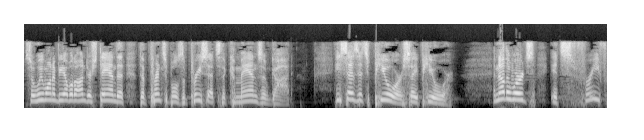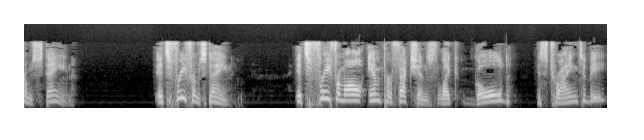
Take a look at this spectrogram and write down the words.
So we want to be able to understand the, the principles, the precepts, the commands of God. He says it's pure, say pure. In other words, it's free from stain. It's free from stain. It's free from all imperfections like gold is trying to be.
